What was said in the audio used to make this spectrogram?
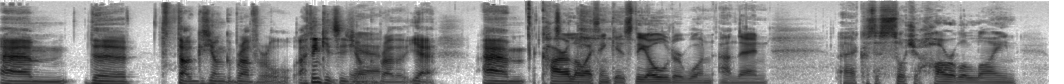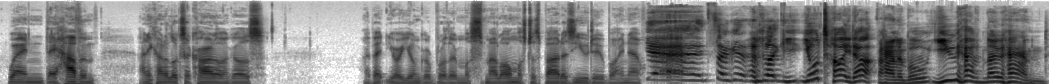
um, the thug's younger brother, or I think it's his younger brother. Yeah. Um, Carlo, I think, is the older one, and then because there's such a horrible line when they have him, and he kind of looks at Carlo and goes, "I bet your younger brother must smell almost as bad as you do by now." yeah, it's so good. And like you're tied up, Hannibal. You have no hand.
